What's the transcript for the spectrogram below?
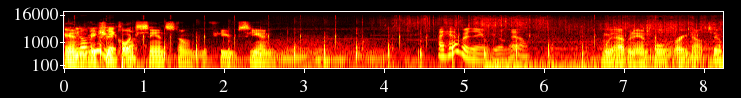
Don't worry. And make sure you collect one. sandstone if you see any. I have an anvil now. We have an anvil right now too.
